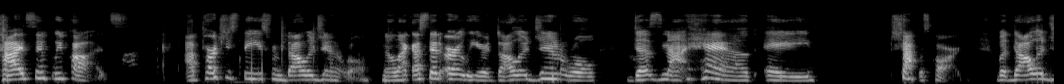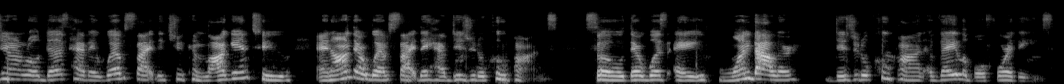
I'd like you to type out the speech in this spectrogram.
Tide Simply Pods. I purchased these from Dollar General. Now, like I said earlier, Dollar General does not have a shopper's card, but Dollar General does have a website that you can log into. And on their website, they have digital coupons. So there was a $1 digital coupon available for these.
